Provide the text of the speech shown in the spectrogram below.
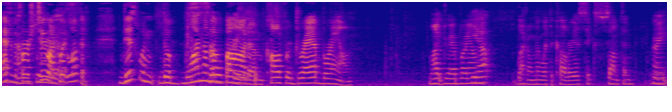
after the I'm first two. I quit looking. This one, the one on So the bottom, called for drab brown, light drab brown. Yep. I don't know what the color is. Six something. Right.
